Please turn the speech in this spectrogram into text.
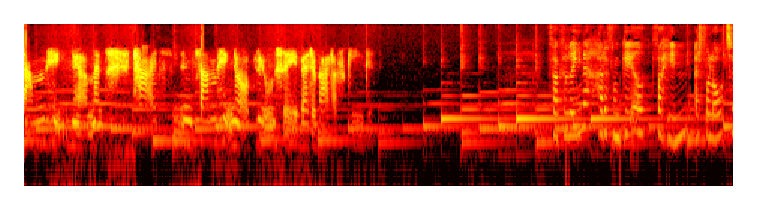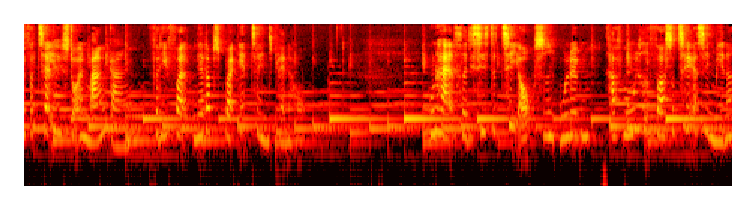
sammenhængende, og man har et, en sammenhængende oplevelse af, hvad det var, der skete. For Karina har det fungeret for hende at få lov til at fortælle historien mange gange, fordi folk netop spørger ind til hendes pandehår. Hun Hun har altså de sidste 10 år siden ulykken haft mulighed for at sortere sine minder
